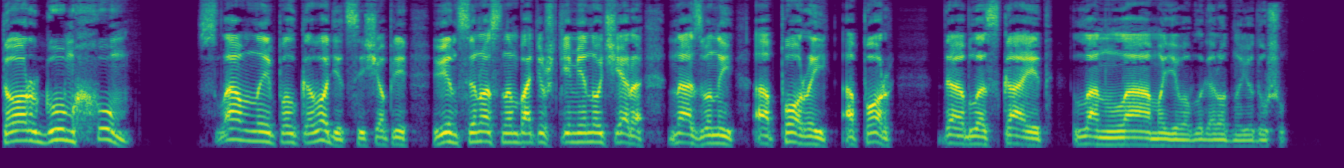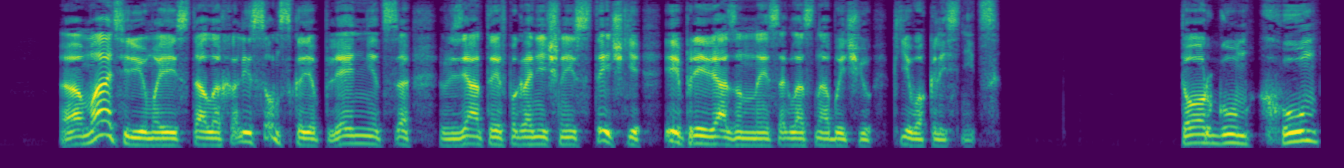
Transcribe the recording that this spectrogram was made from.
Торгум-Хум, Славный полководец еще при венценосном батюшке Минучера, названный опорой опор, да обласкает Лан-Лама его благородную душу. А матерью моей стала халисонская пленница, взятая в пограничные стычки и привязанная, согласно обычаю, к его колеснице. Торгум-Хум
